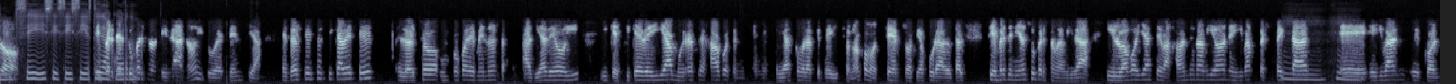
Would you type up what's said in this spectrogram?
Justo. Sí, sí, sí, sí, estoy sin de perder acuerdo. tu personalidad, ¿no? Y tu esencia. Entonces eso sí que a veces lo he hecho un poco de menos a día de hoy y que sí que veía muy reflejado pues en, en estrellas como las que te he dicho, ¿no? Como Cher, Sofía Jurado, tal, siempre tenían su personalidad y luego ellas se bajaban de un avión e iban perfectas, Mm, eh, e iban eh, con,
